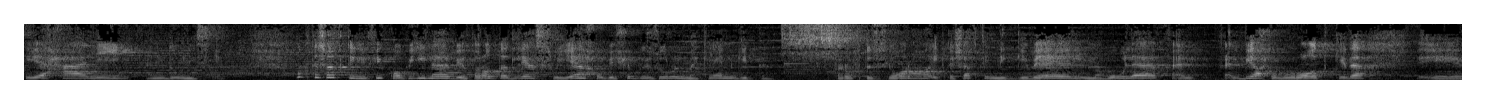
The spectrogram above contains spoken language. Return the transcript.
سياحة لأندونيسيا. واكتشفت إن في قبيلة بيتردد ليها السياح وبيحبوا يزوروا المكان جدا. فروحت زيارة اكتشفت إن الجبال المهولة في قل- في قلبها حجرات كده إيه،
